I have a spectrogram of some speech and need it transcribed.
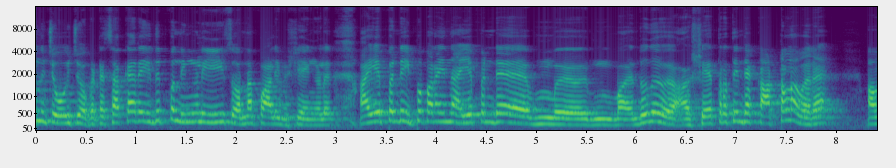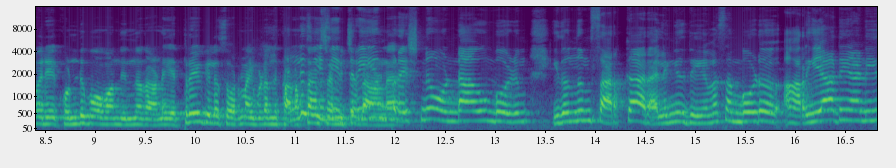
ഒന്ന് ചോദിച്ചു നോക്കട്ടെ. സർക്കാർ ഇതിപ്പോൾ നിങ്ങൾ ഈ സ്വർണപ്പാളി വിഷയങ്ങൾ അയ്യപ്പന്റെ ഇപ്പോൾ പറയുന്ന അയ്യപ്പന്റെ എന്തോന്ന് ക്ഷേത്രത്തിന്റെ കട്ടള വരെ അവർ കൊണ്ടുപോവാൻ നിന്നതാണ്. എത്രയോ കിലോ സ്വർണം ഇവിടെ നിന്ന് കടത്താൻ ശ്രമിച്ചതാണ്. പ്രശ്നം ഉണ്ടാവുമ്പോഴും ഇതൊന്നും സർക്കാർ അല്ലെങ്കിൽ ദേവസ്വം ബോർഡ് അറിയാതെയാണ് ഈ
